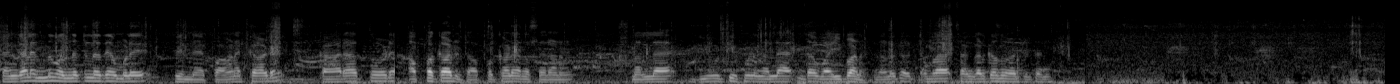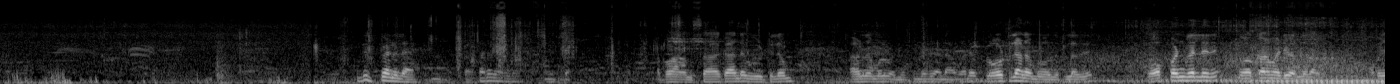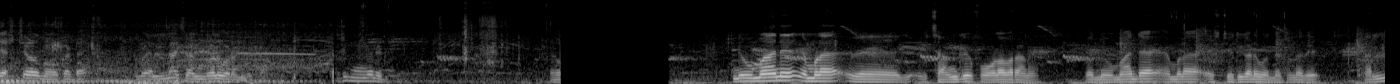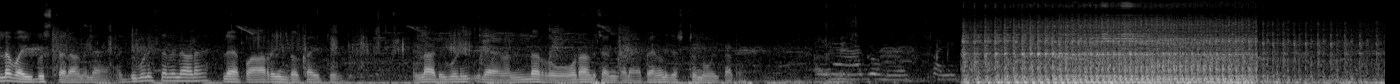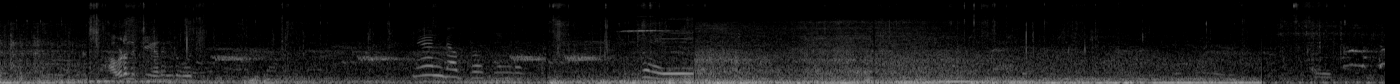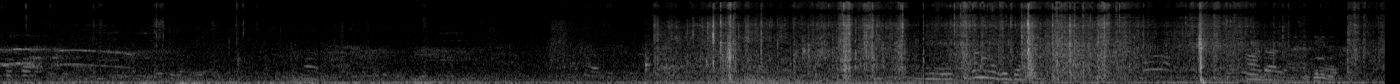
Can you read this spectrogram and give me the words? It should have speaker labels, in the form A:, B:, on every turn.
A: ചങ്കാൾ എന്ന് വന്നിട്ടുള്ളത് നമ്മൾ പിന്നെ പാണക്കാട് കാരാത്തോട് അപ്പക്കാട് കേട്ടോ അപ്പക്കാട് എന്ന സ്ഥലമാണ്. നല്ല ബ്യൂട്ടിഫുൾ നല്ല എന്താ വൈബാണ് നമുക്ക് നമ്മളെ ചങ്കൾക്കൊന്ന് കാണിച്ചിട്ടാണ് ഇത് ഇപ്പാണല്ലേ അപ്പോൾ ഹംസാഖാന്റെ വീട്ടിലും ആണ് നമ്മൾ വന്നിട്ടുള്ളത്. അല്ല പ്ലോട്ടിലാണ് നമ്മൾ വന്നിട്ടുള്ളത്. ഓപ്പൺ വെല്ലിന് നോക്കാൻ വേണ്ടി വന്നതാണ്. അപ്പോൾ ജസ്റ്റ് ഞങ്ങൾ നോക്കട്ടെ. നമ്മളെല്ലാ ചങ്കുകളും ഇവിടെ എടുക്കാം അത് ഇങ്ങനെ എടുക്കും നമ്മളെ ചങ്ക് ഫോളോവറാണ് അപ്പോൾ നുമാന്റെ നമ്മളെ എസ്റ്റേറ്റിക്കാണ് വന്നിട്ടുള്ളത്. നല്ല വൈബ് സ്ഥലമാണ് അല്ലേ അടിപൊളി സ്ഥലമല്ലേ അവിടെ? അല്ലേ പാറയും ഇതൊക്കെ ആയിട്ട്. നല്ല അടിപൊളി അല്ലേ നല്ല റോഡാണ് ചങ്കട. അപ്പോൾ ഞങ്ങൾ ജസ്റ്റ് നോക്കിക്കാട്ടെ.
B: ഉണ്ടാവൂല
A: വാ ഇങ്ങോട്ട് വാ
